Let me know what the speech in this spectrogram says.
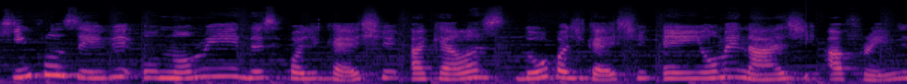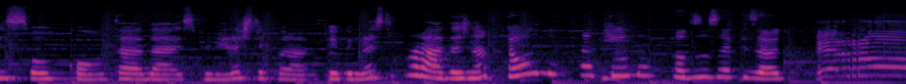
que inclusive o nome desse podcast, aquelas do podcast, em homenagem a Friends por conta das primeiras temporadas. Foi primeiras temporadas, né? Todo, é tudo, todos os episódios. Errou!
